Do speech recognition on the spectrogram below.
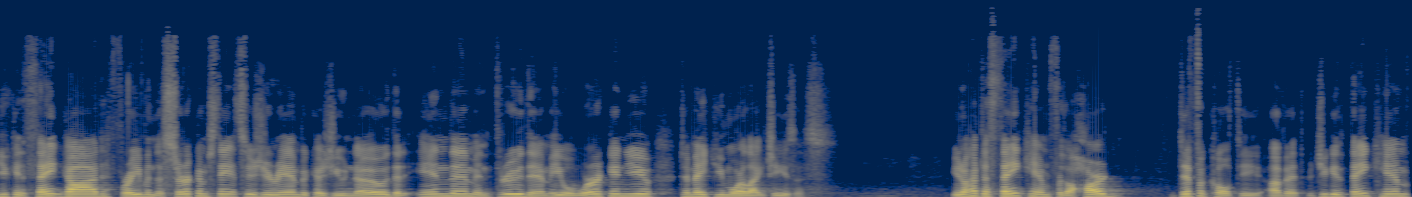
You can thank God for even the circumstances you're in because you know that in them and through them, He will work in you to make you more like Jesus. You don't have to thank Him for the hard difficulty of it, but you can thank Him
